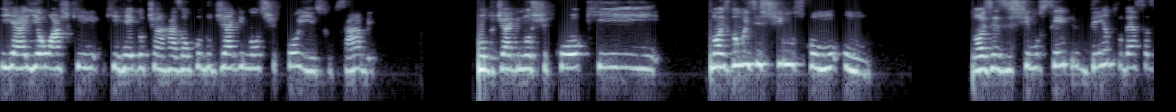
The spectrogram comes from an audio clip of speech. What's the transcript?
E aí eu acho que, que Hegel tinha razão quando diagnosticou isso, sabe? Quando diagnosticou que nós não existimos como um, nós existimos sempre dentro dessas.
